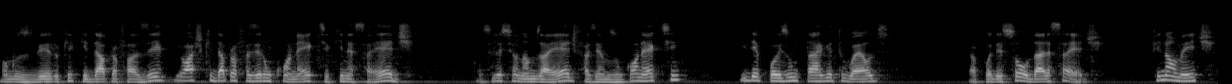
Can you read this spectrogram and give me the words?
vamos ver o que, que dá para fazer. Eu acho que dá para fazer um connect aqui nessa edge. Então, selecionamos a edge, fazemos um connect e depois um target weld para poder soldar essa edge. Finalmente,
